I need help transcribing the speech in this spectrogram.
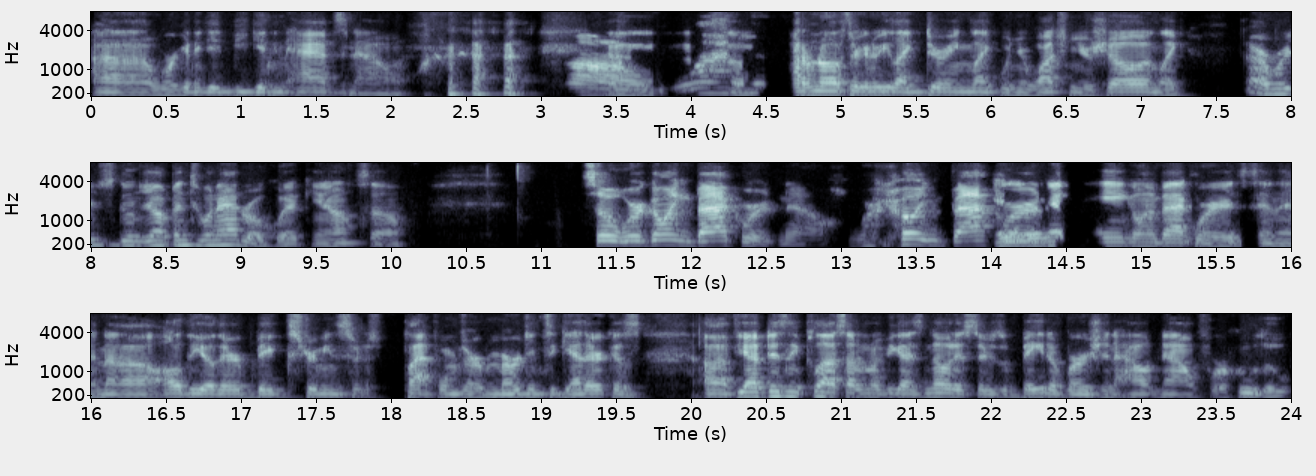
uh, we're gonna get, be getting ads now. oh, uh, so I don't know if they're gonna be like during like when you're watching your show and like, oh, we're just gonna jump into an ad real quick, you know. So, so we're going backward now. We're going backward. Yeah, going backwards, and then uh, all the other big streaming platforms are merging together. Because uh, if you have Disney Plus, I don't know if you guys noticed, there's a beta version out now for Hulu.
